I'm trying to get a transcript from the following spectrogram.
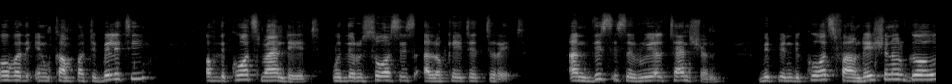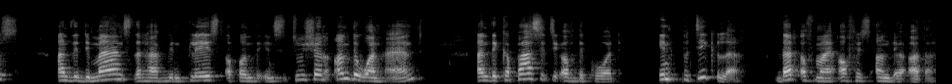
over the incompatibility of the court's mandate with the resources allocated to it. And this is a real tension between the court's foundational goals and the demands that have been placed upon the institution on the one hand, and the capacity of the court, in particular, that of my office on the other.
